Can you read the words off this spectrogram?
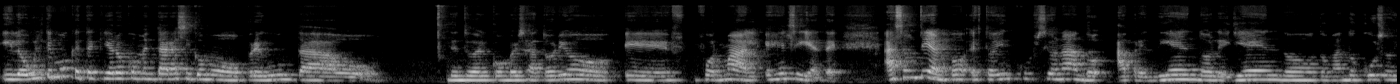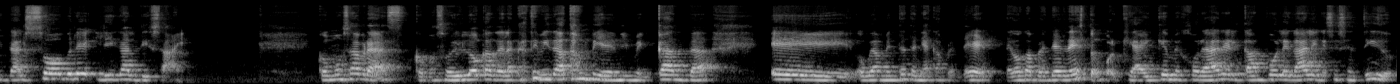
Y lo último que te quiero comentar, así como pregunta o dentro del conversatorio eh, formal es el siguiente. Hace un tiempo estoy incursionando, aprendiendo, leyendo, tomando cursos y tal sobre legal design. Como sabrás, como soy loca de la creatividad también y me encanta, eh, obviamente tenía que aprender, tengo que aprender de esto porque hay que mejorar el campo legal en ese sentido.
